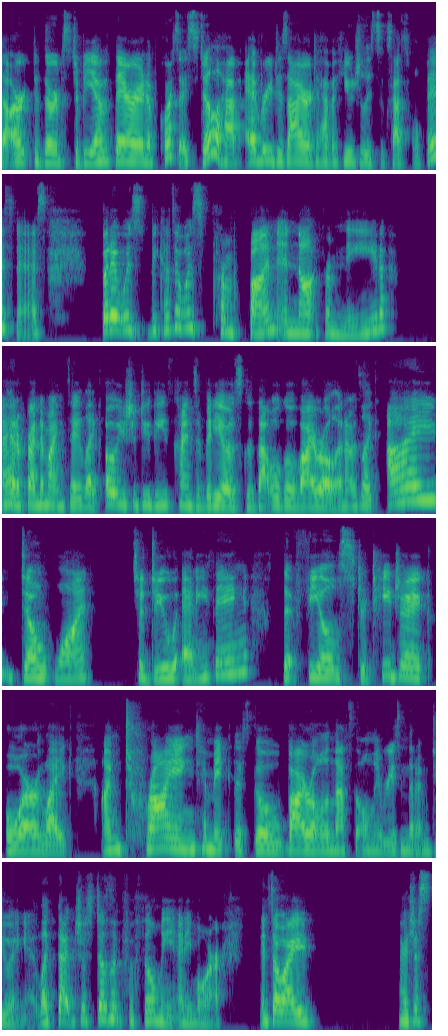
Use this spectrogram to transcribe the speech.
the art deserves to be out there and of course I still have every desire to have a hugely successful business. But it was because it was from fun and not from need. I had a friend of mine say like, "Oh, you should do these kinds of videos because that will go viral." And I was like, "I don't want to do anything that feels strategic or like I'm trying to make this go viral and that's the only reason that I'm doing it. Like that just doesn't fulfill me anymore. And so I I just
